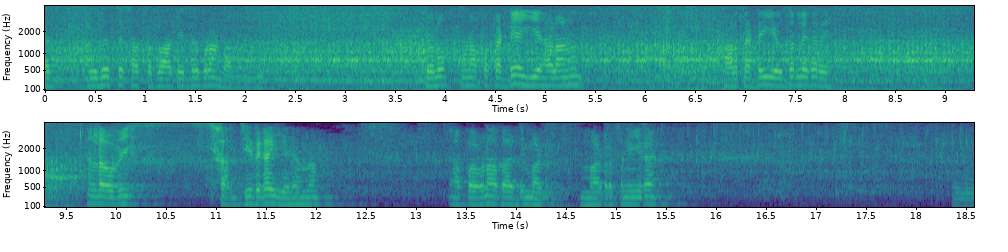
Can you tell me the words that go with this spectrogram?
ਇਹ- ਉਹਦੇ ਉੱਤੇ ਛੱਤ ਪਾ ਕੇ ਇੱਧਰ ਬਰਾਂਡਾ ਬਣ ਜੂ ਚਲੋ, ਹੁਣ ਆਪਾਂ ਕੱਢੇ ਆਈਏ ਹਲਾਂ ਨੂੰ। ਹਾਲ ਕੱਢੀ ਉਧਰਲੇ ਘਰੇ। ਲਓ ਵੀ, ਸਬਜ਼ੀ ਦਿਖਾਈ ਹੈ ਤੁਹਾਨੂੰ ਆਪਾਂ ਬਣਾਤਾ ਅੱਜ ਮਟਰ ਮਟਰ ਪਨੀਰ। ਤੇ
